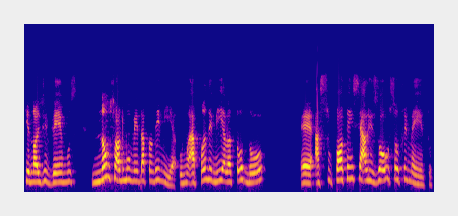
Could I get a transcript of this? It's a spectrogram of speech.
que nós vivemos, não só no momento da pandemia. A pandemia ela tornou, é, a, potencializou o sofrimento,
